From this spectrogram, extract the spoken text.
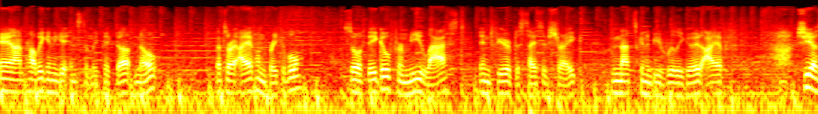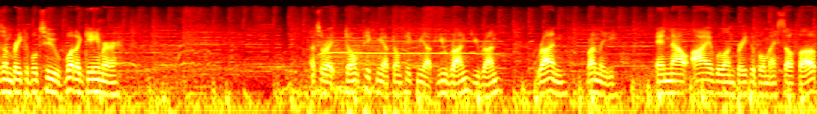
And I'm probably going to get instantly picked up. No. That's alright, I have Unbreakable. So if they go for me last in fear of Decisive Strike, then that's going to be really good. I have... She has Unbreakable too. What a gamer. That's alright. Don't pick me up. Don't pick me up. You run. You run. Run. Run, lady. And now I will Unbreakable myself up.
